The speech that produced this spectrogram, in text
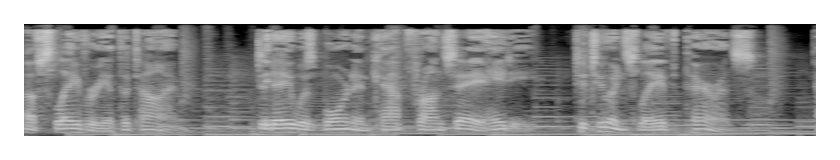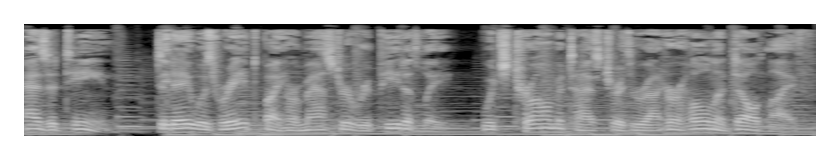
of slavery at the time. Dede was born in Cap Francais, Haiti, to two enslaved parents. As a teen, Dede was raped by her master repeatedly, which traumatized her throughout her whole adult life.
